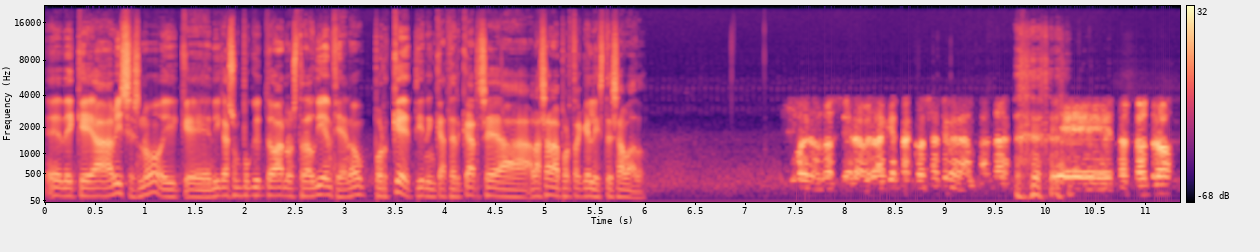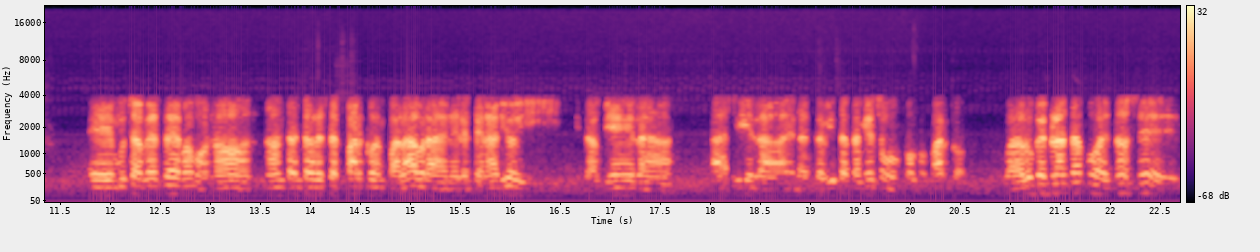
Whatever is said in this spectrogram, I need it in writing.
eh, de que avises ¿no? y que digas un poquito a nuestra audiencia ¿no? por qué tienen que acercarse a, la sala Portaquel este sábado. Bueno, no sé, la verdad que estas cosas se me dan fatal. eh, nosotros eh, muchas veces, vamos, no, no han tratado de ser parco en palabras en el escenario y, también en la, así en la, en la entrevista también somos un poco parcos. Guadalupe Plata, pues no sé,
